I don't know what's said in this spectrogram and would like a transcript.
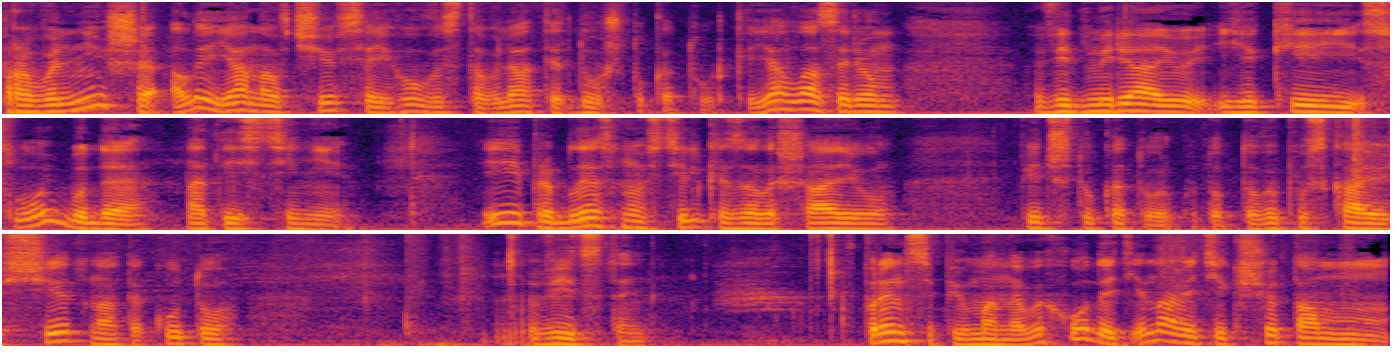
правильніше, але я навчився його виставляти до штукатурки. Я лазером відміряю, який слой буде на тій стіні, і приблизно стільки залишаю під штукатурку. Тобто випускаю щит на таку-то відстань. В принципі, в мене виходить, і навіть якщо там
